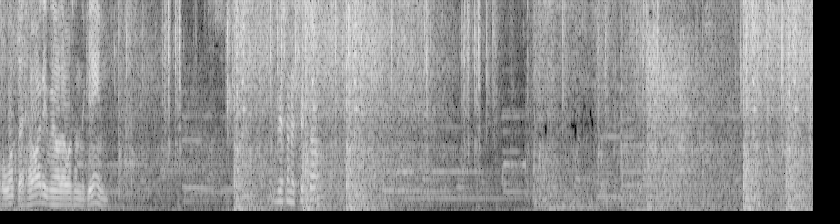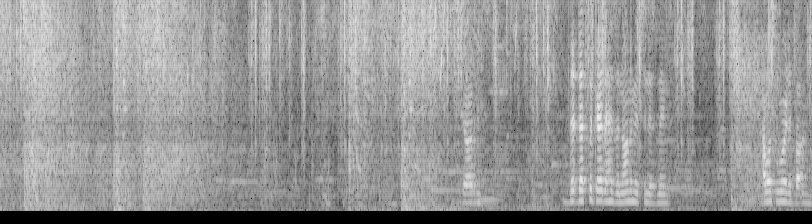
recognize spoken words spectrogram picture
Well, what the hell? I didn't even know that was in the game. Guy's trying to shift out. Got him. That, that's the guy that has anonymous in his name. I was worried about him.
